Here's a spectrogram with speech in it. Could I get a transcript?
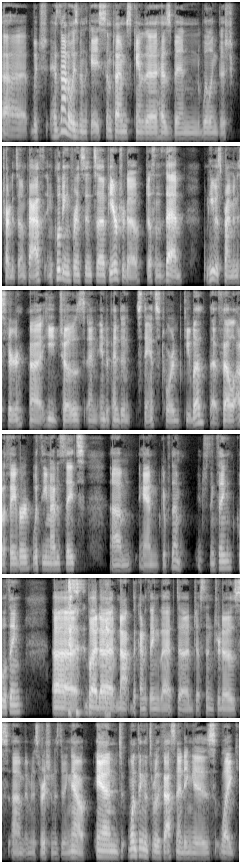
uh, which has not always been the case. Sometimes Canada has been willing to chart its own path, including, for instance, uh, Pierre Trudeau, Justin's dad. When he was prime minister, uh, he chose an independent stance toward Cuba that fell out of favor with the United States. Um, and good for them. Interesting thing, cool thing uh, but uh, Yeah. not the kind of thing that uh, Justin Trudeau's um, administration is doing now. And one thing that's really fascinating is like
